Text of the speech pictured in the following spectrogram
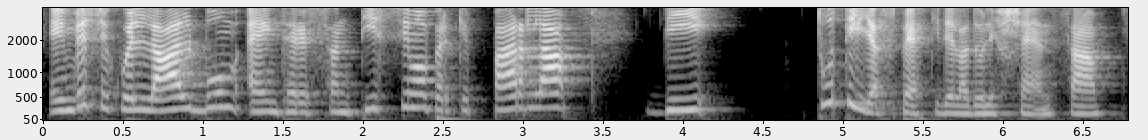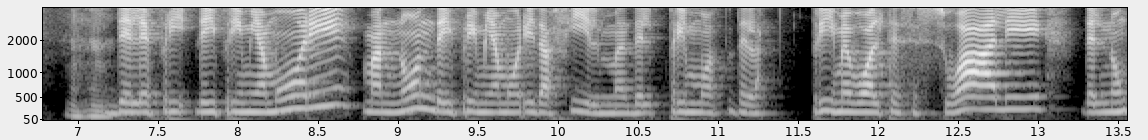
E invece quell'album è interessantissimo perché parla di tutti gli aspetti dell'adolescenza, mm-hmm. pri- dei primi amori, ma non dei primi amori da film, del primo, della prime volte sessuali, del non,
